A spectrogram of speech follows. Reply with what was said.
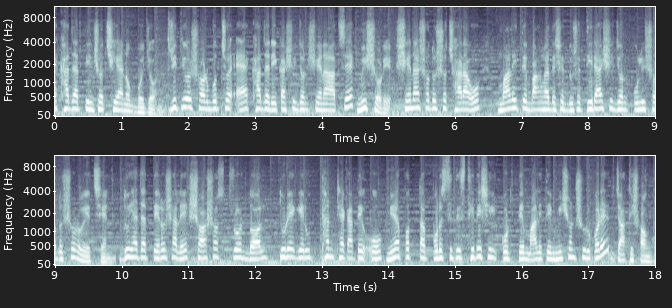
এক হাজার তিনশো ছিয়ানব্বই জন। তৃতীয় সর্বোচ্চ এক হাজার একাশি জন সেনা আছে মিশরের। সেনা সদস্য ছাড়াও মালিতে বাংলাদেশের দুশো তিরাশি জন পুলিশ সদস্য রয়েছেন। দুই হাজার তেরো সালে সশস্ত্র দল তুরেগের উত্থান ঠেকাতে ও নিরাপত্তা পরিস্থিতি স্থিতিশীল করতে মালিতে মিশন শুরু করে জাতিসংঘ।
